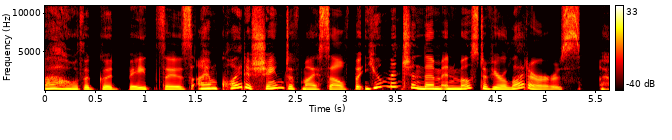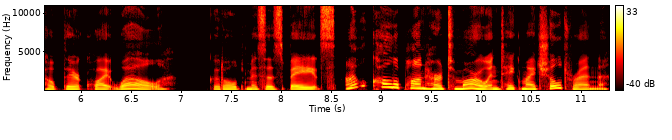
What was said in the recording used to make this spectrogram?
Oh, the good Bateses. I am quite ashamed of myself, but you mention them in most of your letters. I hope they are quite well. Good old Mrs. Bates. I will call upon her tomorrow and take my children.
